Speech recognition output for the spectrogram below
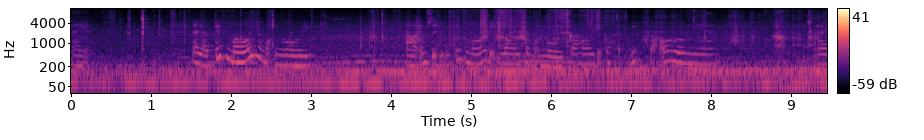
Đây đây là tiếp mới nha mọi người. À, em sử dụng tiếp mới để quay cho mọi người coi để có thể biết rõ hơn nha. Đây.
